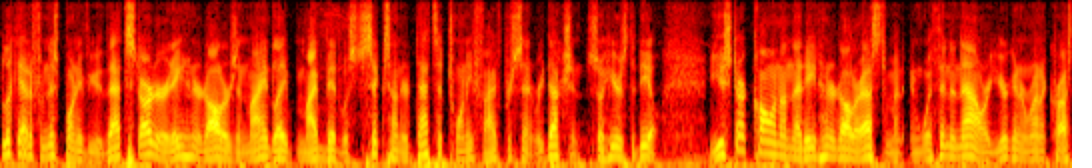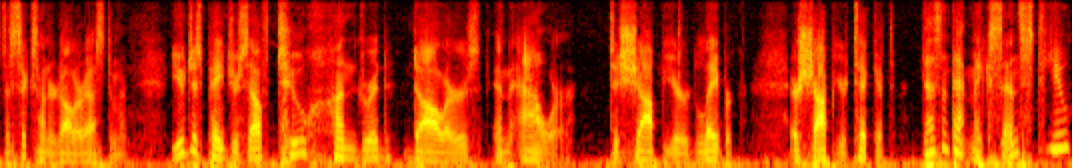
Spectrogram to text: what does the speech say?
look at it from this point of view. That starter at $800 and my my bid was 600. That's a 25% reduction. So here's the deal. You start calling on that $800 estimate and within an hour you're going to run across a $600 estimate. You just paid yourself $200 an hour to shop your labor or shop your ticket. Doesn't that make sense to you?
